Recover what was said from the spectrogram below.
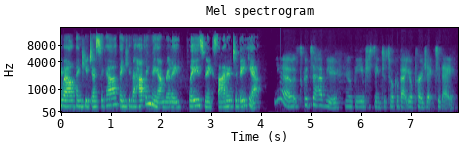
well, thank you, Jessica. Thank you for having me. I'm really pleased and excited to be here. Yeah, it's good to have you. It'll be interesting to talk about your project today.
